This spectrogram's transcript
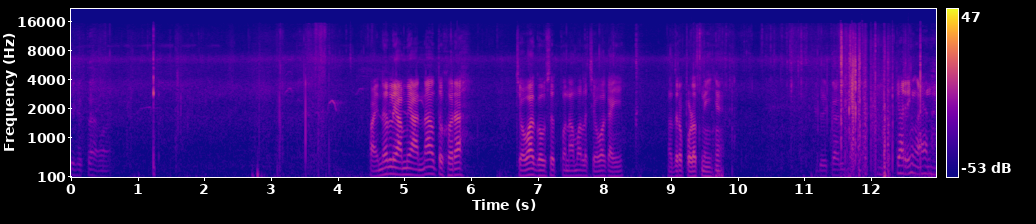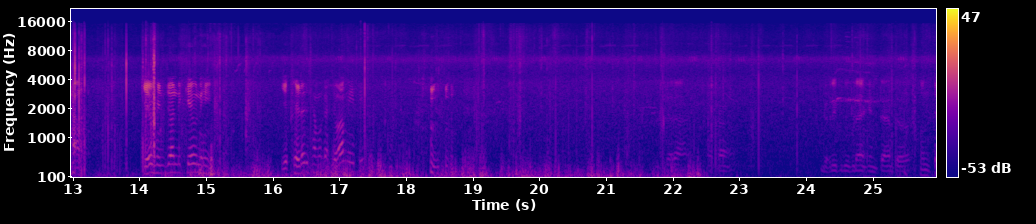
हेता फायनली आम्ही आणणार खरा. चवा गवसत पण चवा काही नज़र पडत नाही आहे. बेकारी आहे ना केव आणि केव नाही. हे खेडेल शा मग चवा मी इथे गरीब दुबड्या हिंडता तर हिंट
